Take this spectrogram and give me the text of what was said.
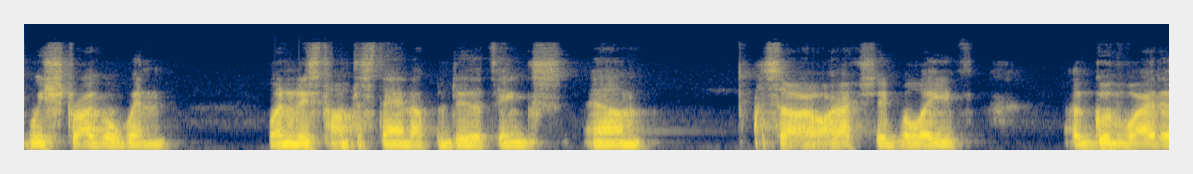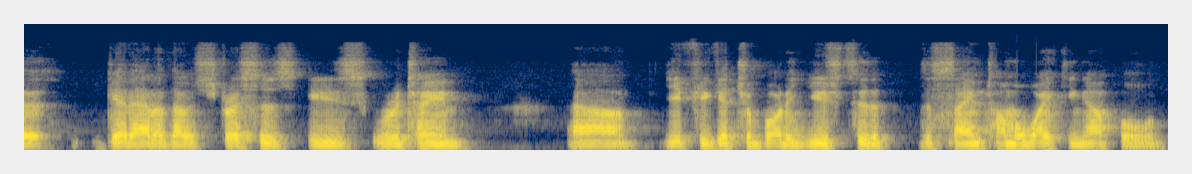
we struggle when when it is time to stand up and do the things. Um, so I actually believe a good way to get out of those stresses is routine. Uh, if you get your body used to the, the same time of waking up or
